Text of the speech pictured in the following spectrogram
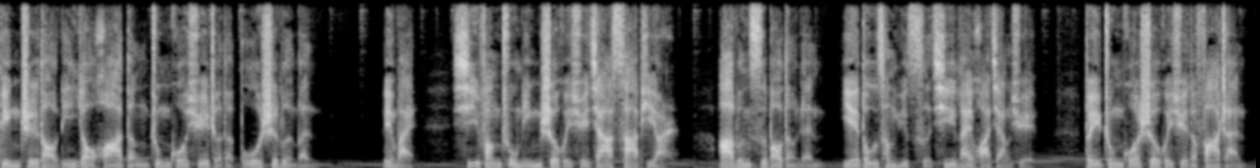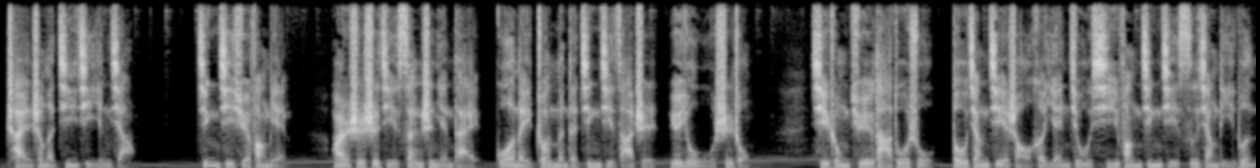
并指导林耀华等中国学者的博士论文。另外，西方著名社会学家萨皮尔、阿伦斯堡等人也都曾于此期来华讲学，对中国社会学的发展产生了积极影响。经济学方面，二十世纪三十年代，国内专门的经济杂志约有五十种，其中绝大多数都将介绍和研究西方经济思想理论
